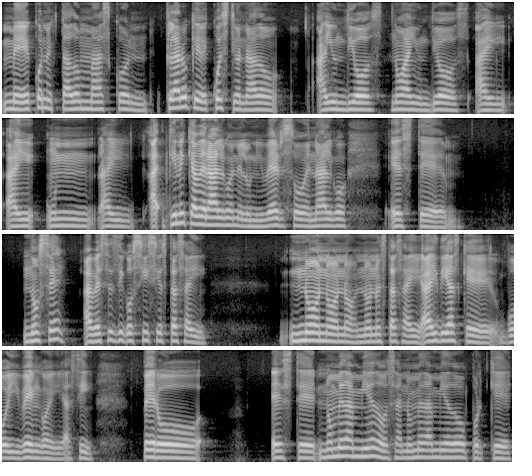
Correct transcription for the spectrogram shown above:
me he conectado más con, claro que he cuestionado hay un Dios, no hay un Dios, hay, hay un, hay, tiene que haber algo en el universo, en algo, este, no sé, a veces digo, sí, sí estás ahí. No, no, no, no, no estás ahí. Hay días que voy y vengo y así, pero, este, no me da miedo, o sea, no me da miedo porque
